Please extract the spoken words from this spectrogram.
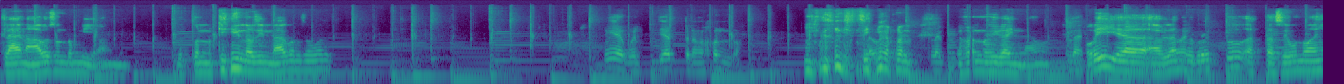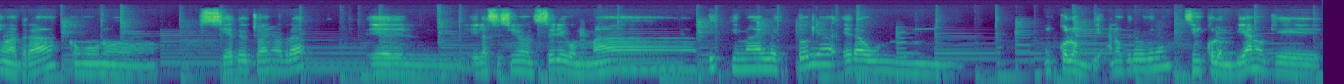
Claro, nada, pues son 2 millones. Después no quiero no hacer nada con esa weá. Voy a cuentear, pero mejor no. sí, mejor, no digáis nada. Oye, ya hablando de todo esto, hasta hace unos años atrás, como unos 7, 8 años atrás, el, el asesino en serie con más víctimas en la historia era un, un colombiano, creo que era. Sí, un colombiano que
